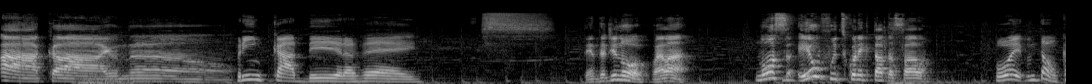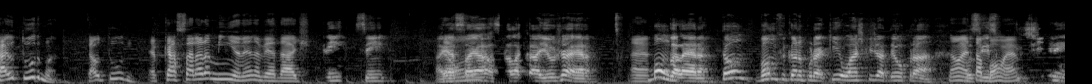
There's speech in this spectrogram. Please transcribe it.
Ah, Caio, não. Brincadeira, véi. Tenta de novo, vai lá. Nossa, eu fui desconectado da sala. Foi. Então, caiu tudo, mano. Caiu tudo. É porque a sala era minha, né, na verdade. Sim, sim. Aí Então- a, saia- a sala caiu, já era. É. Bom, galera, então vamos ficando por aqui. Eu acho que já deu pra Não, é, tá vocês bom, é.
